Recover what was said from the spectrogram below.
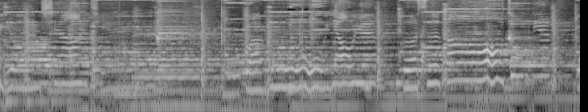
勇向前。不管路遥远，何时到终点，我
